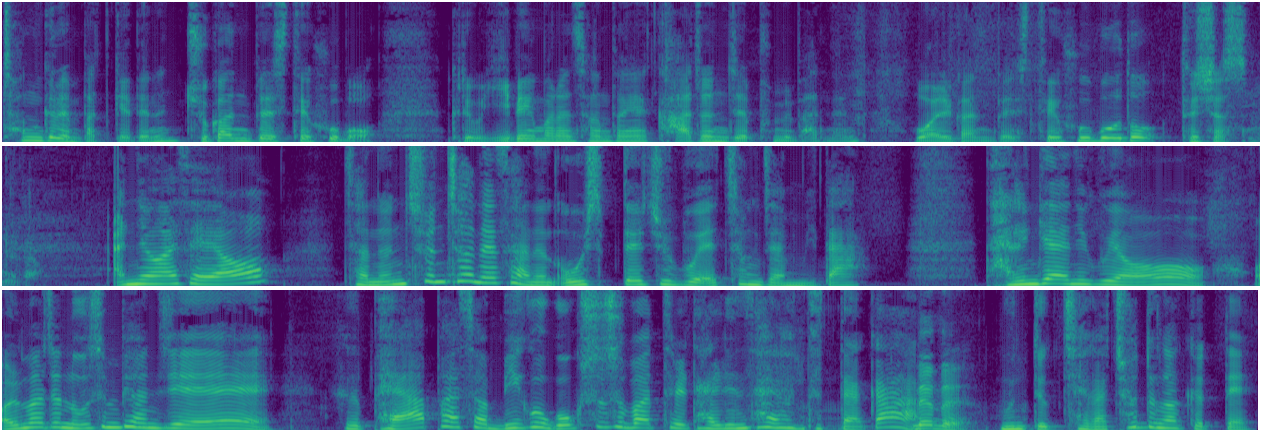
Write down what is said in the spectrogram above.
1000g 받게 되는 주간 베스트 후보, 그리고 200만원 상당의 가전제품을 받는 월간 베스트 후보도 되셨습니다. 안녕하세요. 저는 춘천에 사는 50대 주부 애청자입니다. 다른 게 아니고요. 얼마 전 웃음 편지에 그 배 아파서 미국 옥수수밭을 달린 사연 듣다가 네네. 문득 제가 초등학교 때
